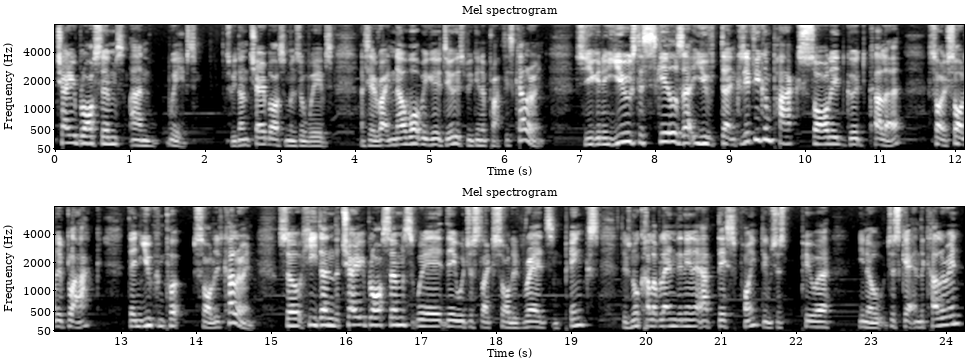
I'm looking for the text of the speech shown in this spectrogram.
cherry blossoms and waves. So we done cherry blossoms and waves. I said, right now what we're gonna do is we're gonna practice coloring. So you're gonna use the skills that you've done because if you can pack solid good color, sorry, solid black, then you can put solid colour in. So he done the cherry blossoms where they were just like solid reds and pinks. There's no colour blending in it at this point. It was just pure, you know, just getting the colour in.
